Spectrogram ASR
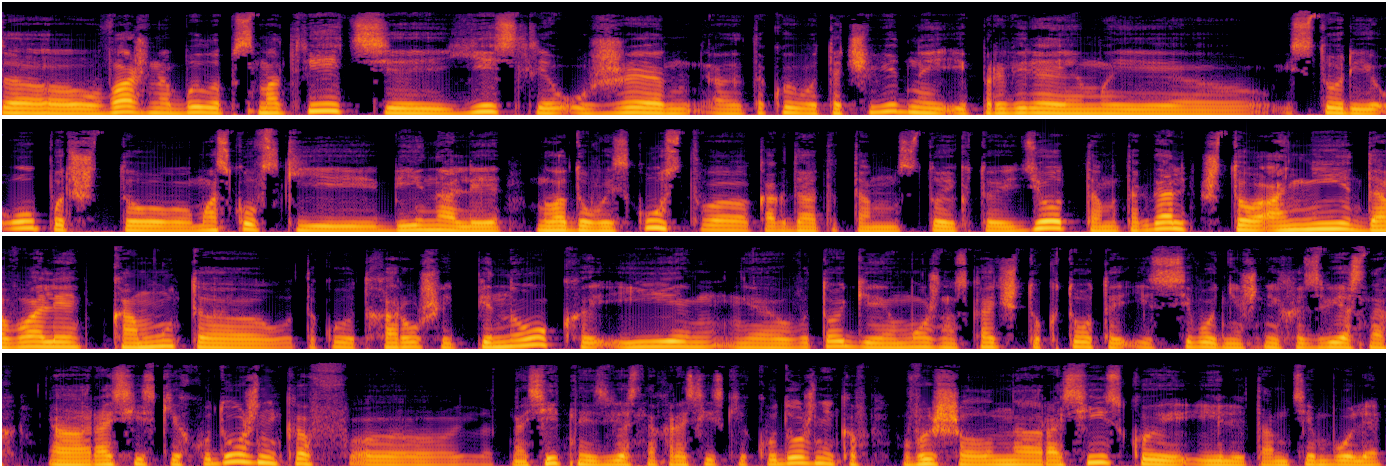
э, важно было посмотреть, э, есть ли уже э, такой вот очевидный и проверяемый истории опыт, что московские биеннале молодого искусства, когда-то там «Стой, кто идет», там и так далее, что они давали кому-то такой вот хороший пинок, и в итоге можно сказать, что кто-то из сегодняшних известных российских художников, относительно известных российских художников, вышел на российскую или там тем более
